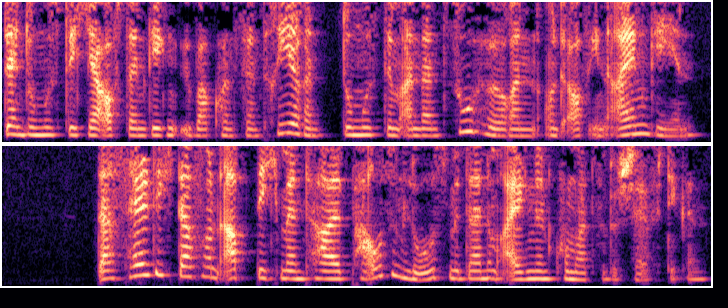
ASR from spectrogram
Denn du musst dich ja auf dein Gegenüber konzentrieren, du musst dem anderen zuhören und auf ihn eingehen. Das hält dich davon ab, dich mental pausenlos mit deinem eigenen Kummer zu beschäftigen.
